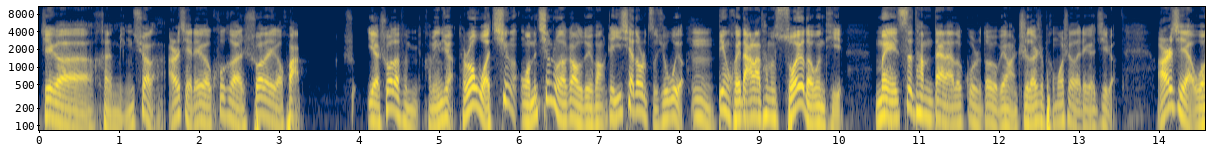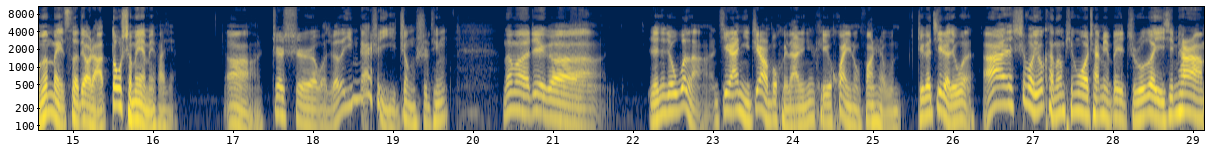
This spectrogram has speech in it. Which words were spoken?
这个很明确了。而且这个库克说的这个话，说也说的很很明确，他说我清我们清楚的告诉对方，这一切都是子虚乌有，嗯并回答了他们所有的问题。每次他们带来的故事都有变化，指的是彭博社的这个记者，而且我们每次的调查都什么也没发现，啊，这是我觉得应该是以正视听。那么这个人家就问了，既然你这样不回答，人家可以换一种方式问。这个记者就问啊，是否有可能苹果产品被植入恶意芯片啊，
